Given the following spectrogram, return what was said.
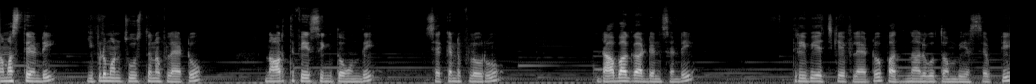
నమస్తే అండి. ఇప్పుడు మనం చూస్తున్న ఫ్లాటు నార్త్ ఫేసింగ్తో ఉంది. సెకండ్ ఫ్లోరు డాబా గార్డెన్స్ అండి. త్రీ బిహెచ్కే ఫ్లాటు పద్నాలుగు తొంభై ఎస్ఎఫ్టీ.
